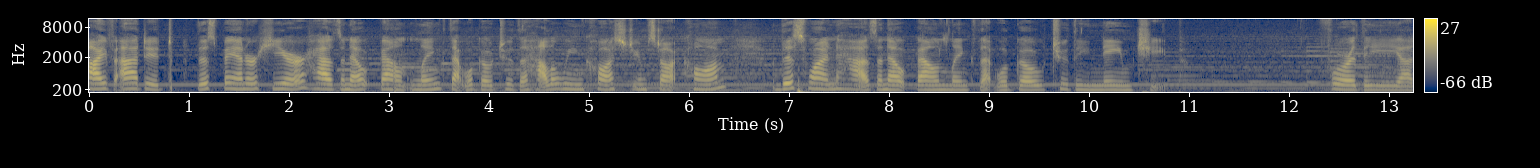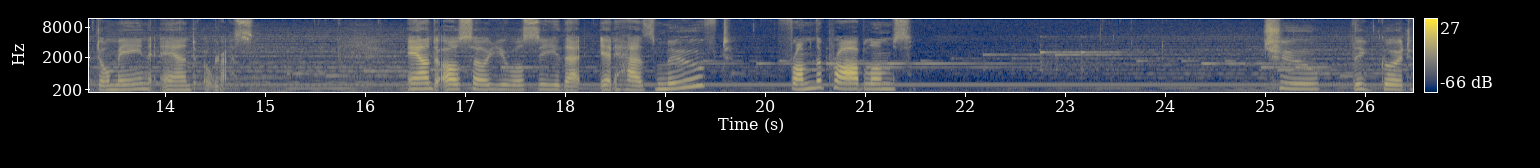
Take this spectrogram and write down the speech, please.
I've added this banner here has an outbound link that will go to the halloweencostumes.com. This one has an outbound link that will go to the Namecheap for the uh, domain and address and also you will see that it has moved from the problems to the good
